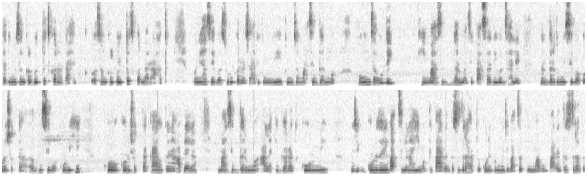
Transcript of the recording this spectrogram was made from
त्या तुम्ही संकल्पयुक्तच करत आहेत. संकल्पयुक्तच करणार आहात. पण ह्या सेवा सुरू करण्याच्या आधी तुम्ही तुमचा मासिक धर्म होऊन जाऊ दे. की मासिक धर्माचे पाच सहा दिवस झाले नंतर तुम्ही सेवा करू शकता. अगदी सेवा कोणीही को- करू शकता. काय होतं ना आपल्याला मासिक धर्म आला की घरात कोणी म्हणजे कोणी जरी वाचलं नाही मग ते पारायण तसंच राहतं. कोणी पण म्हणजे वाचत नाही. मग आपण पारायण तसंच राहतं.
